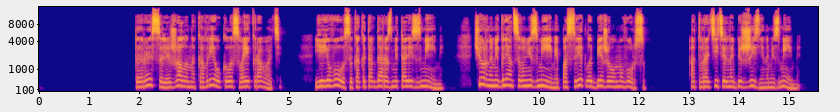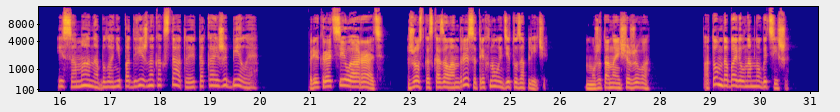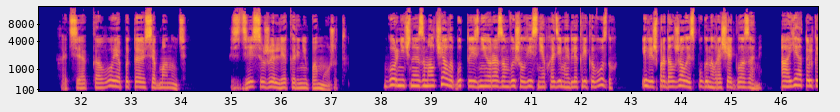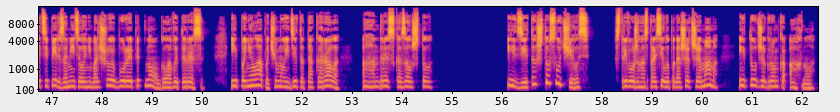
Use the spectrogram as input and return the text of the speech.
Тереса лежала на ковре около своей кровати. Ее волосы, как и тогда, разметались змеями, черными глянцевыми змеями по светло-бежевому ворсу, отвратительно безжизненными змеями. И сама она была неподвижна, как статуя, такая же белая. «Прекратила орать!» — жестко сказал Андрес и тряхнул Эдиту за плечи. «Может, она еще жива?» Потом добавил намного тише. «Хотя кого я пытаюсь обмануть? Здесь уже лекарь не поможет». Горничная замолчала, будто из нее разом вышел весь необходимый для крика воздух, и лишь продолжала испуганно вращать глазами. А я только теперь заметила небольшое бурое пятно у головы Тересы и поняла, почему Эдита так орала, а Андрес сказал, что... «Эдита, что случилось?» — встревоженно спросила подошедшая мама и тут же громко ахнула.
